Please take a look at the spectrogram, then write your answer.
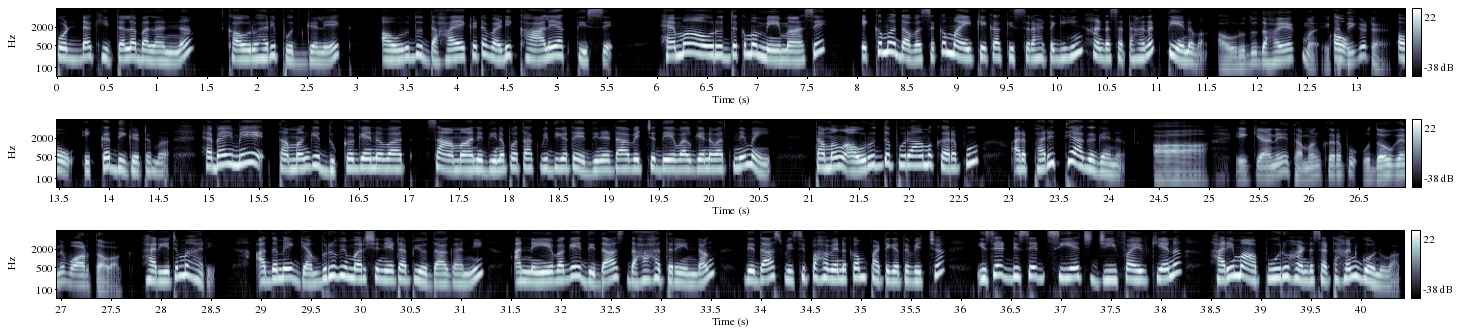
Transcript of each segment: පොඩ්ඩක් හිතලා බලන්න කවුරු හරි පුද්ගලයෙක් අවුරුදු 10කට වැඩි කාලයක් තිස්සේ හැම අවුරුද්දකම මේ මාසේ එකම දවසක මයික් එකක් ඉස්සරහට ගිහින් හඬ සටහනක් තියෙනවා. අවුරුදු 10ක්ම එක. දිගට. ඔව් එක දිගටම. හැබැයි මේ තමන්ගේ දුක ගැනවත් සාමාන්‍ය දිනපොතක් විදිහට එදිනෙදා වෙච්ච දේවල් ගැනවත් නෙමෙයි. තමන් අවුරුද්ද පුරාම කරපු අර පරිත්‍යාග ගැන. ආ ඒ කියන්නේ තමන් කරපු උදව් ගැන වார்த்தාවක්. හරියටම හරි. අද මේ ගැඹුරු විමර්ශනයට අපි යොදාගන්නේ අන්න ඒ වගේ 2014 ඉඳන් 2025 වෙනකම් පටිගත වෙච්ච ISED DISED CHG5 කියන හරිම අපූරු හඬ සටහන් ගොනුවක්.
